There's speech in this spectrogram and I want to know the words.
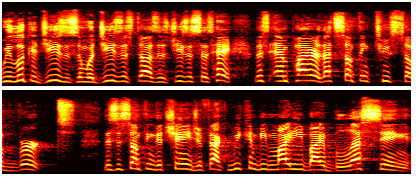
we look at Jesus, and what Jesus does is Jesus says, hey, this empire, that's something to subvert. This is something to change. In fact, we can be mighty by blessing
